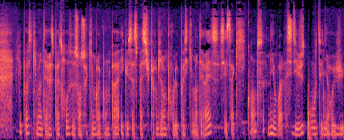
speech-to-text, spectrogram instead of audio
les postes qui m'intéressent pas trop, ce sont ceux qui me répondent pas et que ça se passe super bien pour le poste qui m'intéresse, c'est ça qui compte. Mais voilà, c'était juste pour vous tenir au jus.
